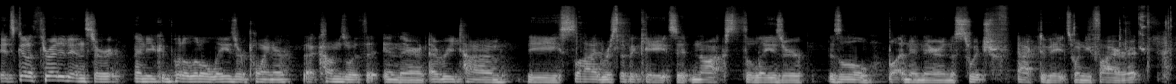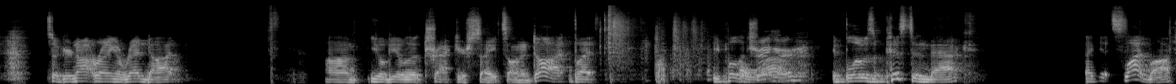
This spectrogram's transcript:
it's got a threaded insert, and you can put a little laser pointer that comes with it in there. And every time the slide reciprocates, it knocks the laser. There's a little button in there, and the switch activates when you fire it. So if you're not running a red dot, um, you'll be able to track your sights on a dot. But you pull the oh, trigger, wow. it blows a piston back. I get slide lock,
